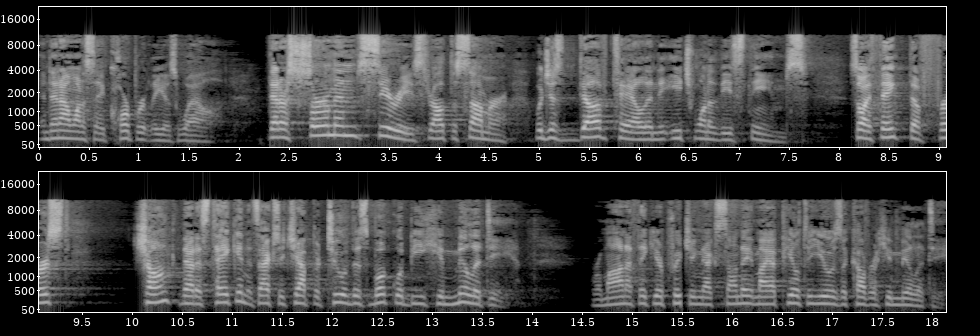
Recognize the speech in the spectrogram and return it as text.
And then I want to say corporately as well. That our sermon series throughout the summer would just dovetail into each one of these themes. So I think the first chunk that is taken, it's actually chapter two of this book, would be humility. Ramon, I think you're preaching next Sunday. My appeal to you is to cover humility.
